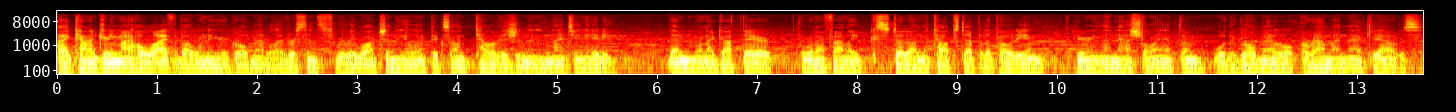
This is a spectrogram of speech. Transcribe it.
I kind of dreamed my whole life about winning a gold medal ever since really watching the Olympics on television in 1980. Then when I got there, when I finally stood on the top step of the podium, hearing the national anthem with a gold medal around my neck, yeah, it was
